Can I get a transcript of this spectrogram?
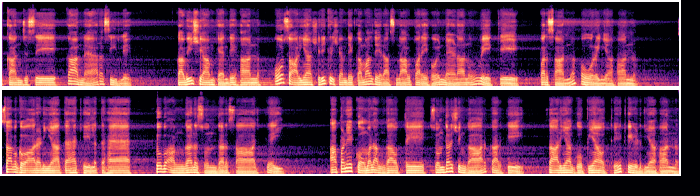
ਕੰਜ ਸੇ ਕਾਨੈ ਰਸੀਲੇ ਕਵੀ ਸ਼ਿਆਮ ਕਹਿੰਦੇ ਹਨ ਉਹ ਸਾਰੀਆਂ ਸ਼੍ਰੀ ਕ੍ਰਿਸ਼ਨ ਦੇ ਕਮਲ ਦੇ ਰਸ ਨਾਲ ਭਰੇ ਹੋਏ ਨੈਣਾਂ ਨੂੰ ਵੇਖ ਕੇ ਪ੍ਰਸੰਨ ਹੋ ਰਹੀਆਂ ਹਨ ਸਭ ਗਵਾਰਣੀਆਂ ਤਹ ਖੇਲਤ ਹੈ ਸ਼ੁਭ ਅੰਗਨ ਸੁੰਦਰ ਸਾਜ ਕਈ ਆਪਣੇ ਕੋਮਲ ਅੰਗਾਂ ਉੱਤੇ ਸੁੰਦਰ ਸ਼ਿੰਗਾਰ ਕਰਕੇ ਸਾਰੀਆਂ ਗੋਪੀਆਂ ਉੱਥੇ ਖੇਡਦੀਆਂ ਹਨ।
